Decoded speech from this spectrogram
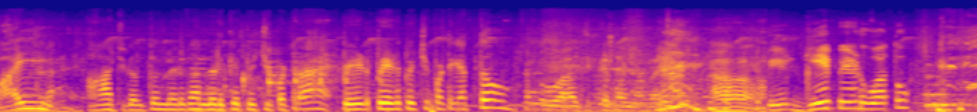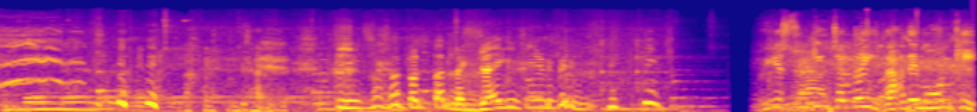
भाई आजकल तो लड़का लड़के पे चिपट रहा है पेड़ पेड़ पे चिपट गया तो। वो आजकल है ना भाई। पेड़ गे पेड़ हुआ तो। तीन सौ सतहत्तर लग जाएगी पेड़ पे। भी ये शूटिंग चल रही राधे मोहन की।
